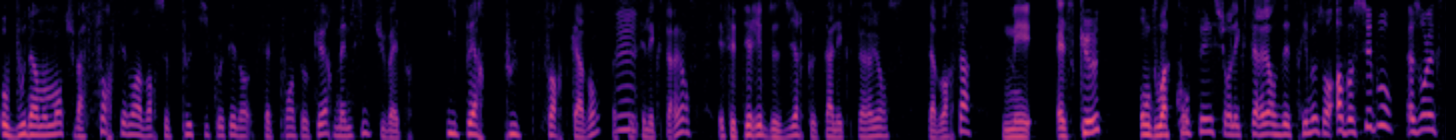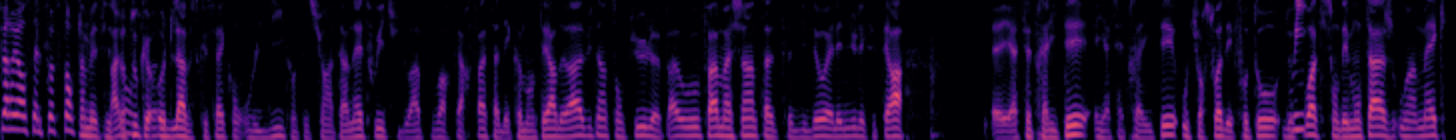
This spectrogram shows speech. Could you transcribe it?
au bout d'un moment, tu vas forcément avoir ce petit côté dans cette pointe au cœur, même si tu vas être hyper plus forte qu'avant, parce que Mm. c'est l'expérience. Et c'est terrible de se dire que tu as l'expérience d'avoir ça. Mais est-ce que on doit compter sur l'expérience des streamers Ah bah c'est bon, elles ont l'expérience, elles peuvent tanker. Non, mais c'est Ah surtout qu'au-delà, parce que c'est vrai qu'on on le dit quand tu es sur Internet, oui, tu dois pouvoir faire face à des commentaires de Ah putain, ton pull, pas ouf, ah machin, t'as- cette vidéo, elle est nulle, etc. Et il y a cette réalité, et il y a cette réalité où tu reçois des photos de Oui. toi qui sont des montages où un mec,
